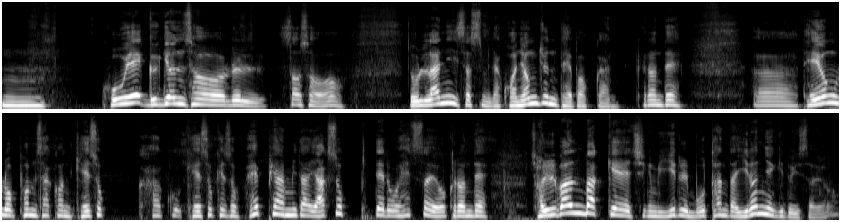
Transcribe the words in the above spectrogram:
음, 고액 의견서를 써서 논란이 있었습니다. 권영준 대법관. 그런데 어, 대형 로펌 사건 계속 하고 계속해서 회피합니다. 약속대로 했어요. 그런데 절반밖에 지금 일을 못한다 이런 얘기도 있어요.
